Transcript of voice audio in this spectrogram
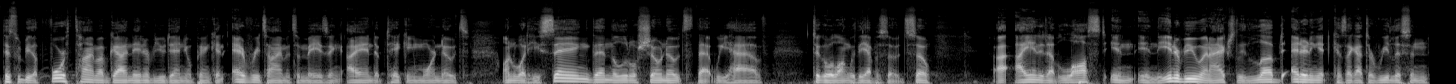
This would be the fourth time I've gotten to interview Daniel Pink, and every time it's amazing. I end up taking more notes on what he's saying than the little show notes that we have to go along with the episode. So I ended up lost in in the interview, and I actually loved editing it because I got to re-listen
